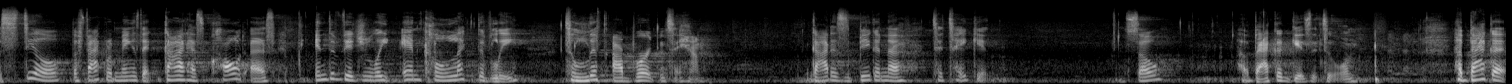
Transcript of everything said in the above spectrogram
But still, the fact remains that God has called us individually and collectively to lift our burden to Him. God is big enough to take it. So Habakkuk gives it to him. Habakkuk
